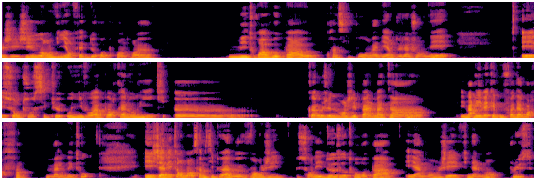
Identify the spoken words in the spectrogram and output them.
j'ai eu envie en fait de reprendre mes trois repas principaux, on va dire, de la journée. Et surtout, c'est que au niveau apport calorique, euh, comme je ne mangeais pas le matin, il m'arrivait quelquefois d'avoir faim malgré tout. Et j'avais tendance un petit peu à me venger sur les deux autres repas et à manger finalement plus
